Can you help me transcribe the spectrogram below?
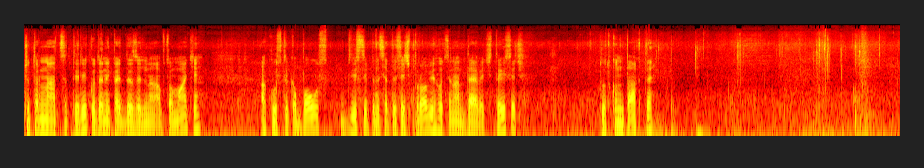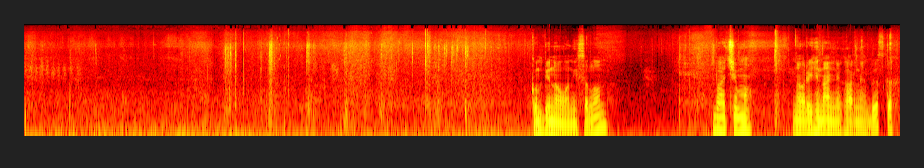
14 рік, 1,5 дизель на автоматі. Акустика Bose, 250 тисяч пробігу, ціна 9 тисяч. Тут контакти. Комбінований салон. Бачимо на оригінальних гарних дисках.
